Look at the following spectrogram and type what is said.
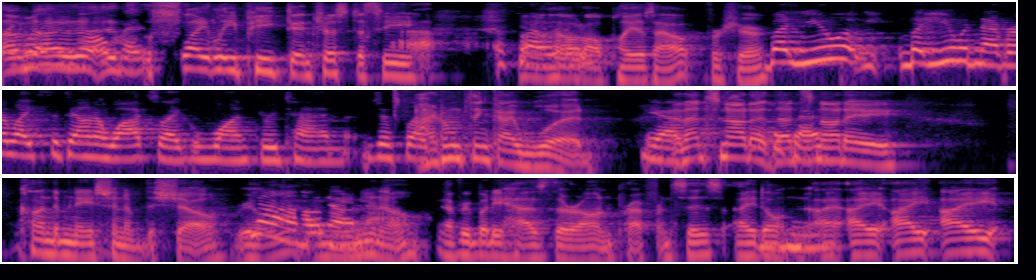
I'm, I'm, it's slightly piqued interest to see uh, you know, how it all plays out for sure. But you, but you would never like sit down and watch like one through ten, just like I don't think I would. Yeah, and that's not a that's okay. not a condemnation of the show really no, I mean, no, no. you know everybody has their own preferences i don't mm-hmm. I, I i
